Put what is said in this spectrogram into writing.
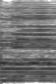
So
